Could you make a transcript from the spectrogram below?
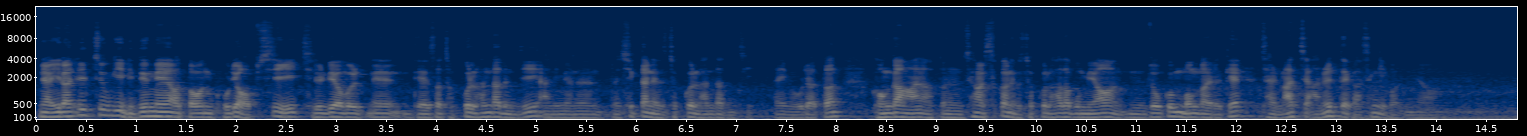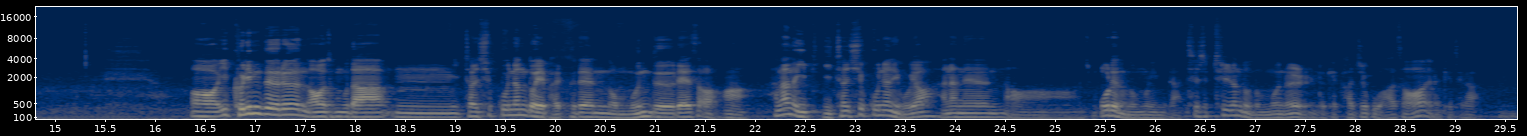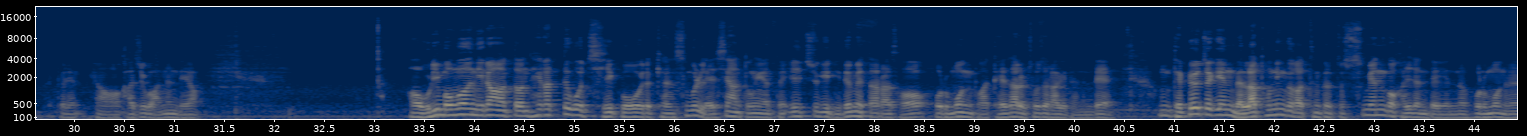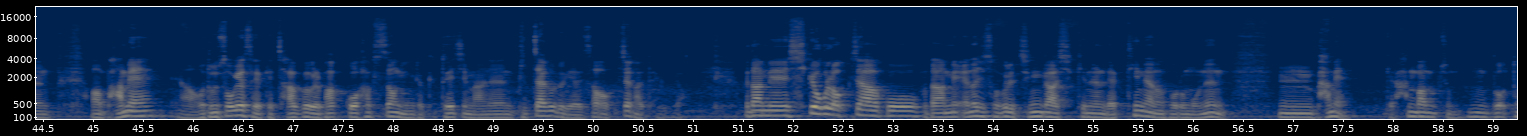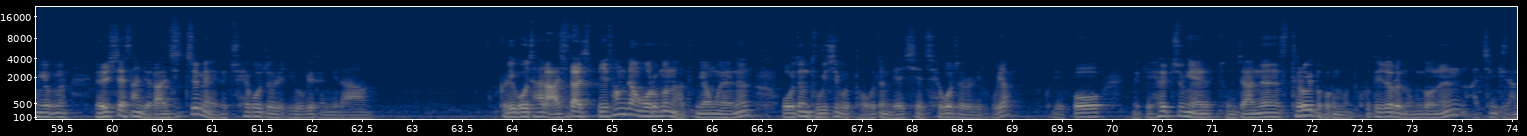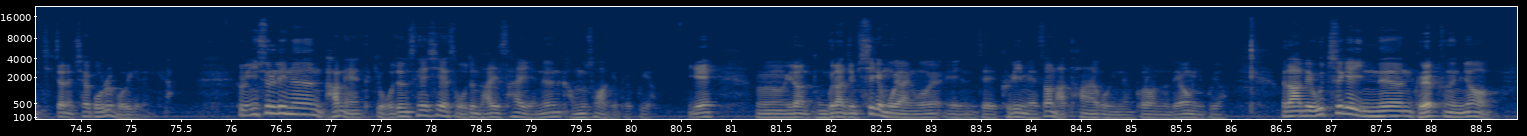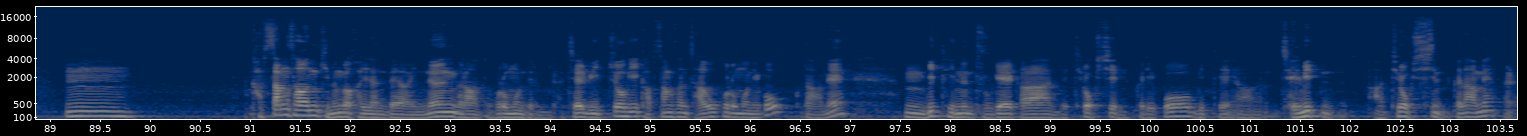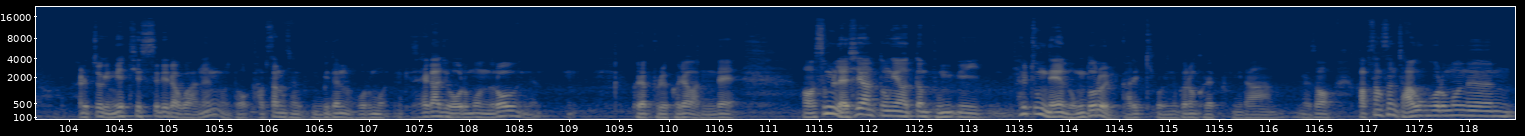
그냥 이런 일주기 리듬의 어떤 고려 없이 질병에 대해서 접근을 한다든지 아니면은 어떤 식단에서 접근을 한다든지 아니면 우리 어떤 건강한 어떤 생활 습관에서 접근을 하다 보면 음, 조금 뭔가 이렇게 잘 맞지 않을 때가 생기거든요. 어, 이 그림들은 어, 전부 다 음, 2019년도에 발표된 논문들에서 아, 하나는 2019년이고요. 하나는 어, 좀 오래된 논문입니다. 77년도 논문을 이렇게 가지고 와서 이렇게 제가 발표를 어, 가지고 왔는데요. 어, 우리 몸은 이런 어떤 해가 뜨고 지고 이렇게 한 24시간 동안의 어떤 일주기 리듬에 따라서 호르몬과 대사를 조절하게 되는데 음, 대표적인 멜라토닌과 같은 그런 또 수면과 관련되어 있는 호르몬은 어, 밤에 어, 어둠 속에서 이렇게 자극을 받고 합성이 이렇게 되지만은 빛 자극에 의해서 억제가 되고요. 그 다음에 식욕을 억제하고 그 다음에 에너지 소비를 증가시키는 렙틴이라는 호르몬은 음, 밤에 한밤중 음, 보통 보면 10시에서 한 11시쯤에 최고조를 이루게 됩니다. 그리고 잘 아시다시피 성장 호르몬 같은 경우에는 오전 2시부터 오전 4시에 최고조를 이루고요. 그리고 이렇게 혈중에 존재하는 스테로이드 호르몬, 코티졸의 농도는 아침 기상 직전에 최고를 보이게 됩니다. 그리고 인슐린은 밤에 특히 오전 3시에서 오전 5시 사이에는 감소하게 되고요. 이게 음, 이런 동그란 지금 시계 모양의 이제 그림에서 나타나고 있는 그런 내용이고요. 그 다음에 우측에 있는 그래프는요, 음, 갑상선 기능과 관련되어 있는 그런 호르몬들입니다. 제일 위쪽이 갑상선 자극 호르몬이고 그 다음에 음, 밑에 있는 두 개가 이제 티록신 그리고 밑에 어, 제일 밑 아, 티록신 그 다음에 아래쪽에 있는 게 T3라고 하는 또 갑상선 분비되는 호르몬 이렇게 세 가지 호르몬으로 그래프를 그려왔는데 어, 24시간 동안 어떤 분, 이 혈중 내의 농도를 가리키고 있는 그런 그래프입니다. 그래서 갑상선 자극 호르몬은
